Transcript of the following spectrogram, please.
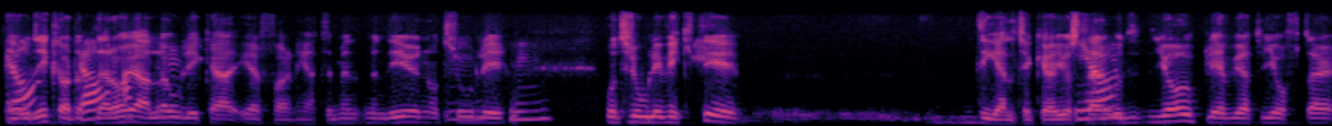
Ja, och det är klart att där har ju alla olika erfarenheter men, men det är ju en otrolig, mm. Otroligt viktig del tycker jag. Just där. Och jag upplever ju att vi ofta,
